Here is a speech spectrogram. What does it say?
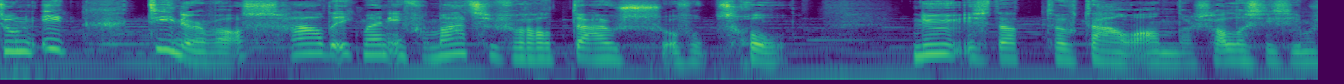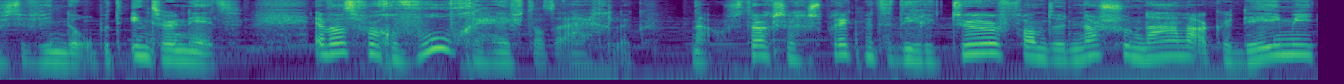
Toen ik tiener was, haalde ik mijn informatie vooral thuis of op school. Nu is dat totaal anders. Alles is immers te vinden op het internet. En wat voor gevolgen heeft dat eigenlijk? Nou, straks een gesprek met de directeur van de Nationale Academie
